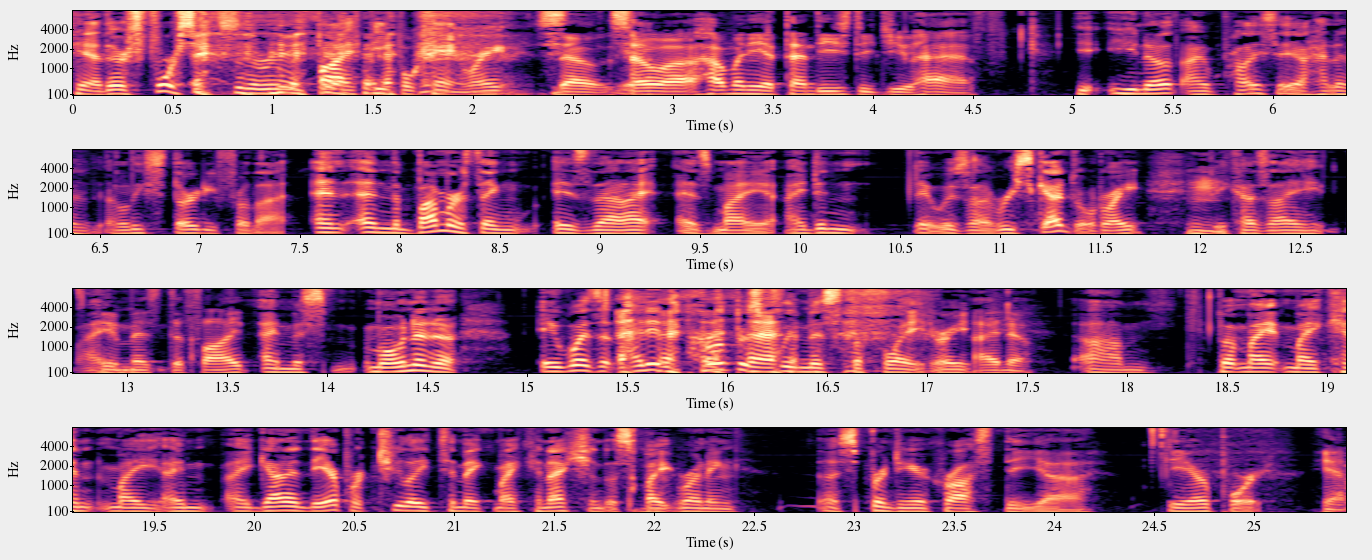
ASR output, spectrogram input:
yeah. There's four seats in the room and five people came, right? No. Yeah. So, uh, how many attendees did you have? You, you know, I would probably say I had a, at least thirty for that. And and the bummer thing is that I, as my, I didn't. It was uh, rescheduled, right? Because I, I. You missed the flight. I missed. Well, no, no, it wasn't. I didn't purposefully miss the flight, right? I know. Um, but my my con- my I, I got at the airport too late to make my connection, despite Mm-hmm. running, uh, sprinting across the uh, the airport. Yeah.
